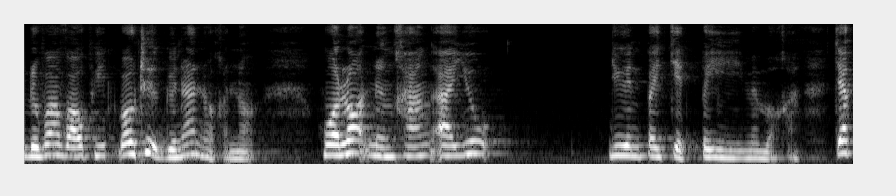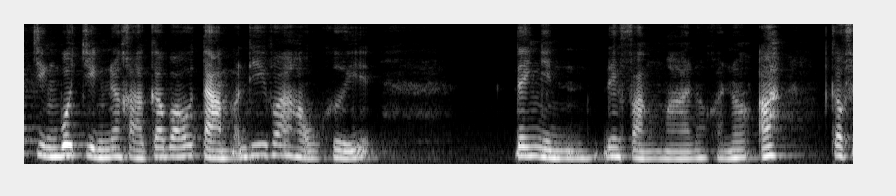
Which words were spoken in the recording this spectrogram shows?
หรือว่าเว้าพิษเว้าถึกอยู่นั่นเนาะค่ะเนาะหัวเราะหนึ่งครั้งอายุยืนไปเจ็ดปีแม่นบอกค่ะ จักจริงบ่จริงนะคะก็เว้าตามอันที่ว่าเฮาเคยได้ยินได้ฟังมาเนาะค่ะเนาะอะกาแฟ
